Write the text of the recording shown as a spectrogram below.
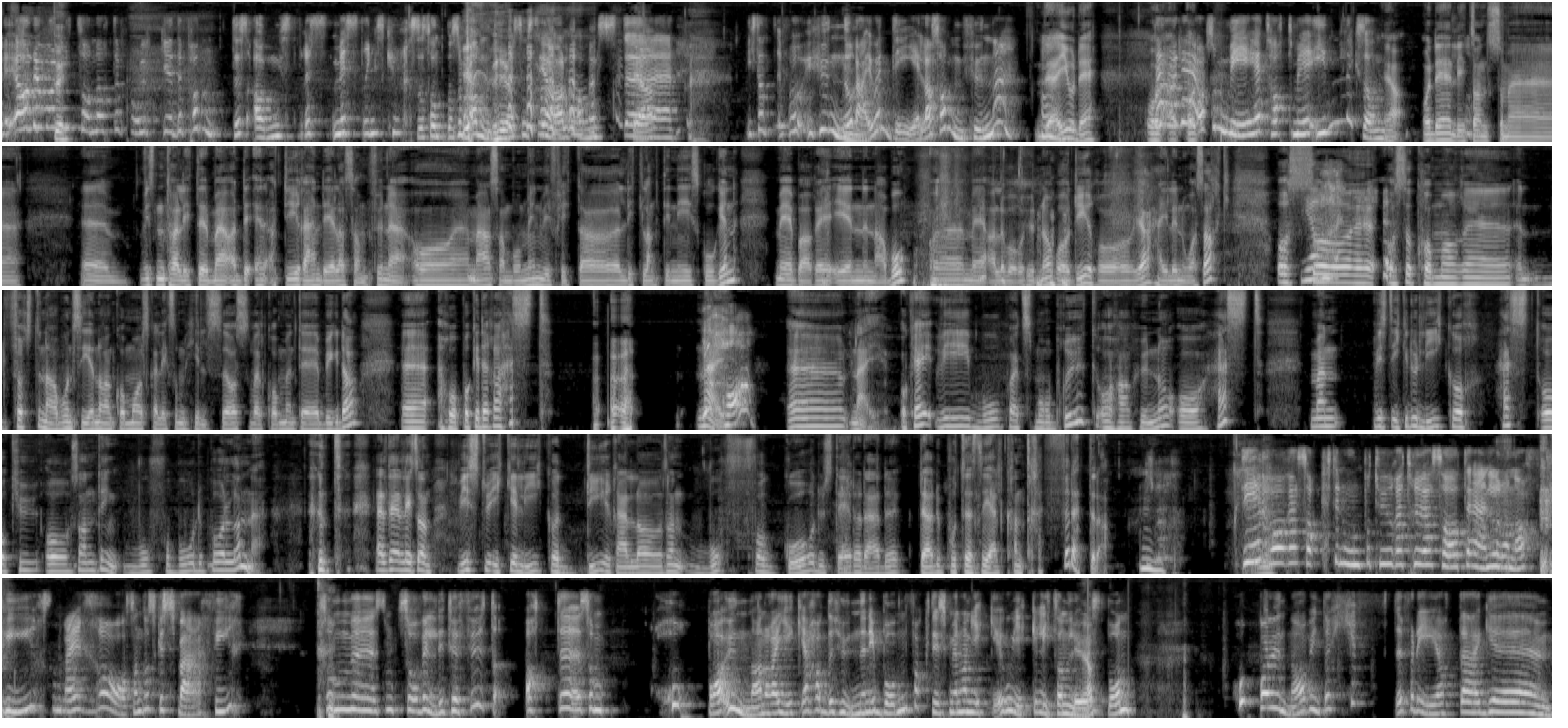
ja, det var litt sånn at folk Det fantes angstmestringskurs og sånt, og som andre sosial angst. Ja. For hunder er jo en del av samfunnet. Det er jo det. Og, Det er det altså vi har tatt med inn, liksom. ja, og det er litt sånn som eh, eh, Hvis en tar litt med at, dyr er en del av samfunnet. Og jeg meg og samboeren min vi flytta litt langt inn i skogen med bare én nabo. eh, med alle våre hunder og dyr og ja, hele Noas ark. Og så, ja. og så kommer eh, Første naboen sier når han kommer og skal liksom hilse oss velkommen til bygda eh, Jeg håper ikke dere har hest? Nei. Jaha! Eh, nei. Ok, vi bor på et småbruk og har hunder og hest, men hvis ikke du liker hest og ku og sånne ting, hvorfor bor du på landet? det er sånn, Hvis du ikke liker dyr eller sånn, hvorfor går du steder der, det, der du potensielt kan treffe dette, da? Det har jeg sagt til noen på tur. Jeg tror jeg sa til en eller annen fyr som ble rasende, ganske svær fyr, som, eh, som så veldig tøff ut, at eh, som hoppa unna når jeg gikk. Jeg hadde hunden i bånd, faktisk, men han gikk, hun gikk i litt sånn løst bånd. Hoppa unna og begynte å kjefte fordi at jeg eh,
